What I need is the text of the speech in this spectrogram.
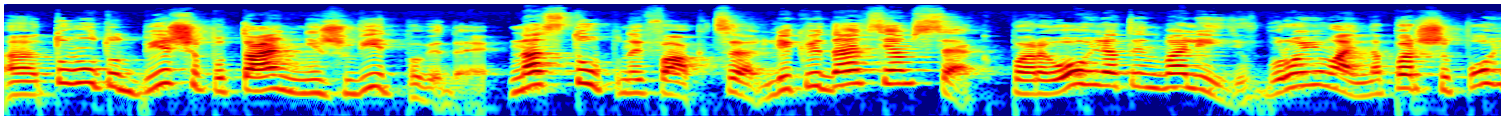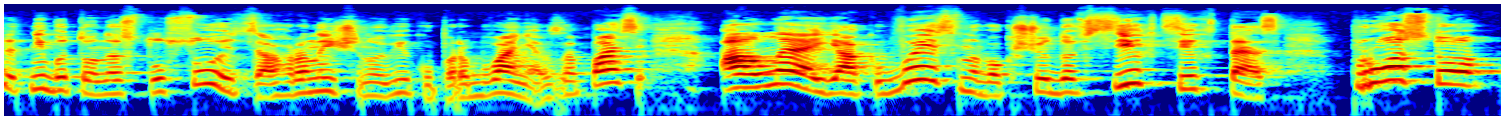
Е, Тому тут більше питань, ніж відповідей. Наступний факт це ліквідація МСЕК, переогляд інвалідів, бронювань на перший погляд, нібито не стосується граничного віку перебування в запасі, але як висновок щодо всіх цих тез, просто.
